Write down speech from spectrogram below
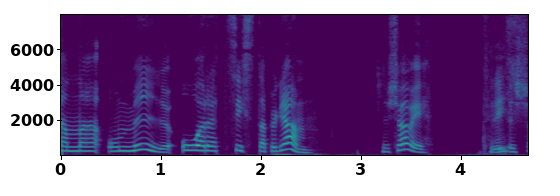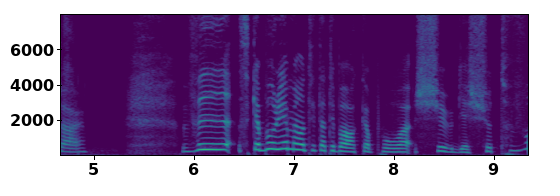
Lena och My, årets sista program. Nu kör vi! Trist. Vi kör. Vi ska börja med att titta tillbaka på 2022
